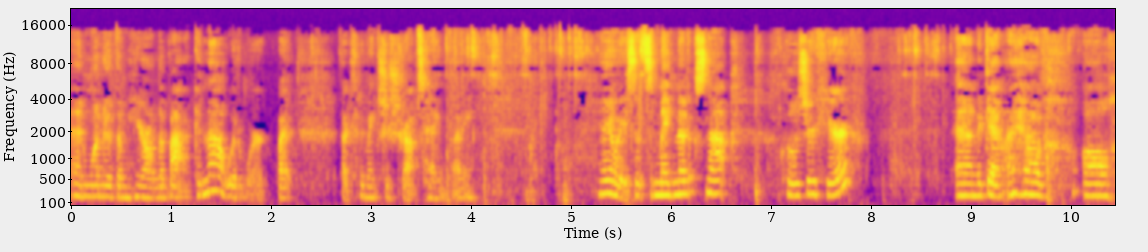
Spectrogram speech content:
and one of them here on the back and that would work, but that kind of makes your straps hang funny. Anyways, it's a magnetic snap closure here. And again, I have all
